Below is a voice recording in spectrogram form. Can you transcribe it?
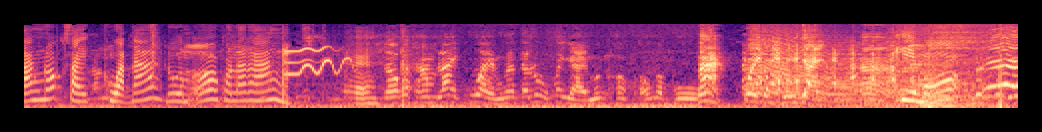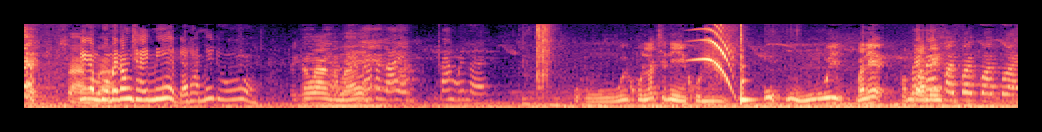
รังนกใส่ขวดนะดูโอ้คนละรังเออเราก็ทำไร่กล้วยเหมือนกันแต่ลูกไม่ใหญ่เหมือนของของกัมพูนะ กล้วยกัมพูใหญ่อ่าขี่โมพี่กำพูไม่ต้องใช้มีดเดี๋ยวทำให้ดู ไปข้างล่างทำไมไม่เป็นไรตั้งไว้เลยโอ้โหคุณรัชนีคุณโอ้โหมาเนี่ยผมไม่ทำเอไม่งปล่อยปล่อยปล่อยปล่อย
